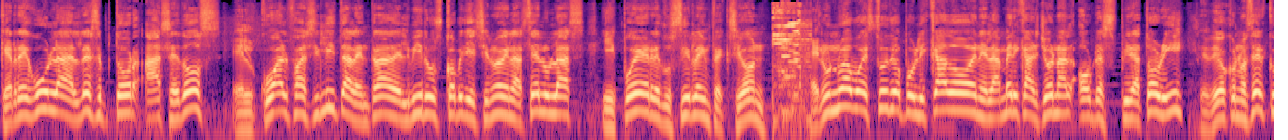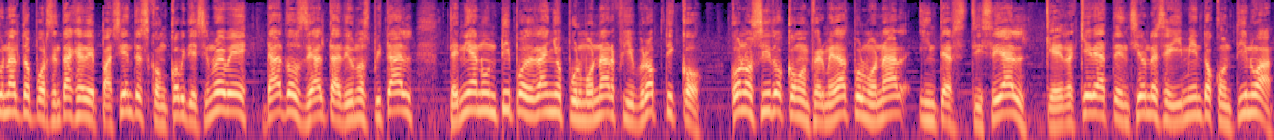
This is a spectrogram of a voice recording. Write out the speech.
que regula el receptor AC2, el cual facilita la entrada del virus COVID-19 en las células y puede reducir la infección. En un nuevo estudio publicado en el American Journal of Respiratory, se dio a conocer que un alto porcentaje de pacientes con COVID-19 dados de alta de un hospital tenían un tipo de daño pulmonar fibróptico, conocido como enfermedad pulmonar intersticial, que requiere atención de seguimiento continua.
